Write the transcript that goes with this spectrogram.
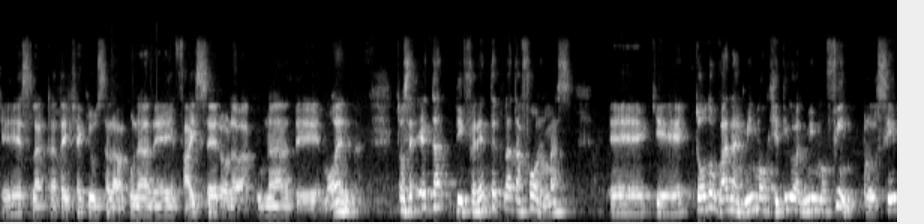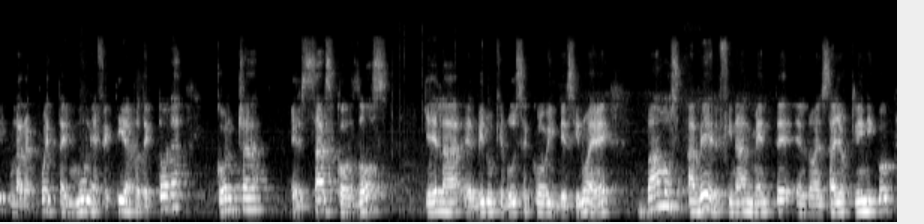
que es la estrategia que usa la vacuna de Pfizer o la vacuna de Moderna. Entonces, estas diferentes plataformas eh, que todos van al mismo objetivo, al mismo fin, producir una respuesta inmune efectiva protectora contra el SARS-CoV-2, que es el virus que produce COVID-19. Vamos a ver finalmente en los ensayos clínicos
